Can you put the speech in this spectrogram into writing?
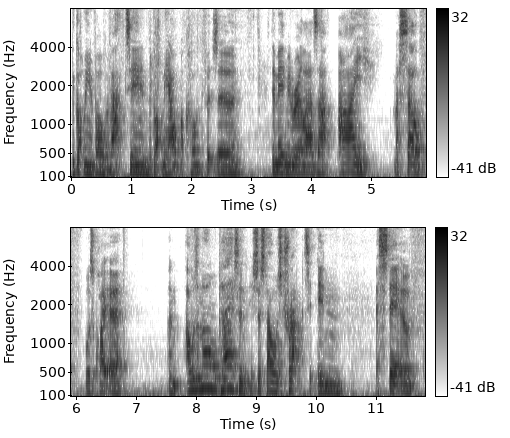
they got me involved with acting. They got me out my comfort zone. They made me realise that I myself was quite a and I was a normal person. It's just I was trapped in a state of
